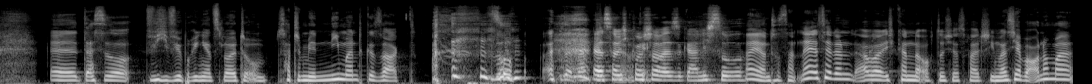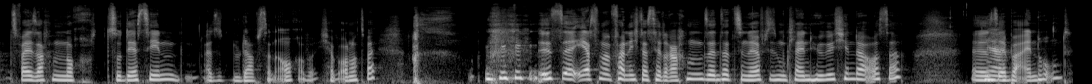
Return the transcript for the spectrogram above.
äh, dass so, wie, wir bringen jetzt Leute um. Das hatte mir niemand gesagt. so. Also Ja, das habe ich okay. komischerweise gar nicht so. Ah ja, interessant. Ne, ist ja dann, aber ich kann da auch durchaus falsch liegen. Was ich aber auch noch mal zwei Sachen noch zu der Szene, also du darfst dann auch, aber ich habe auch noch zwei. ist äh, erstmal fand ich, dass der Drachen sensationell auf diesem kleinen Hügelchen da aussah. Äh, Ja. Sehr beeindruckend.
